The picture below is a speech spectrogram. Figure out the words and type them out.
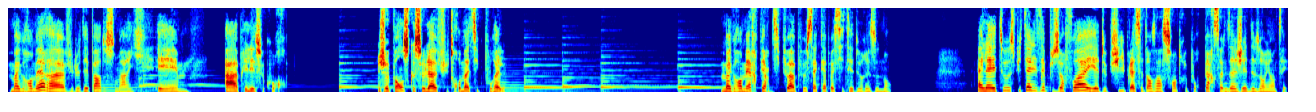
Ma grand-mère a vu le départ de son mari et a appelé les secours. Je pense que cela fut traumatique pour elle. Ma grand-mère perdit peu à peu sa capacité de raisonnement. Elle a été hospitalisée plusieurs fois et est depuis placée dans un centre pour personnes âgées désorientées.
